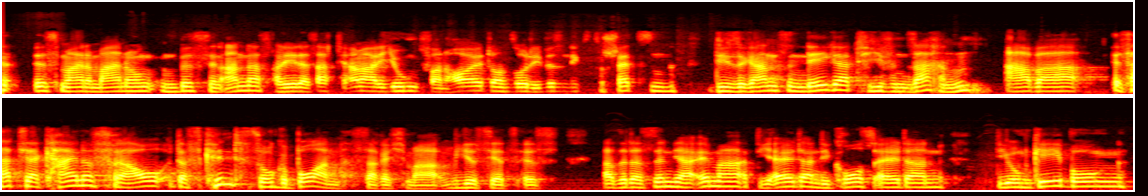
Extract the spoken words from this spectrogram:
ist meine Meinung ein bisschen anders, weil jeder sagt, ja, mal die Jugend von heute und so, die wissen nichts zu schätzen. Diese ganzen negativen Sachen. Aber es hat ja keine Frau das Kind so geboren, sag ich mal, wie es jetzt ist. Also das sind ja immer die Eltern, die Großeltern, die Umgebung,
